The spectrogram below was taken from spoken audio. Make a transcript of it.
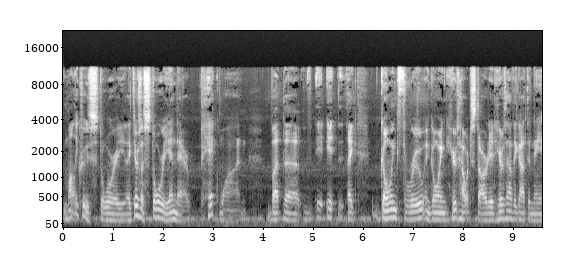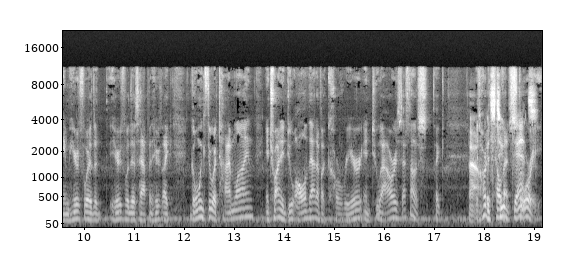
Motley Crue's story. Like, there's a story in there. Pick one, but the it, it like going through and going. Here's how it started. Here's how they got the name. Here's where the here's where this happened. Here's like going through a timeline and trying to do all of that of a career in two hours. That's not a like. No, it's hard it's to tell too that dense. story.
